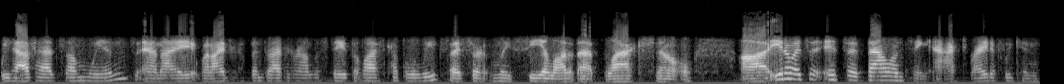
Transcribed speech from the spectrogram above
we have had some winds, and I, when I've been driving around the state the last couple of weeks, I certainly see a lot of that black snow. Uh, you know, it's a it's a balancing act, right? If we can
